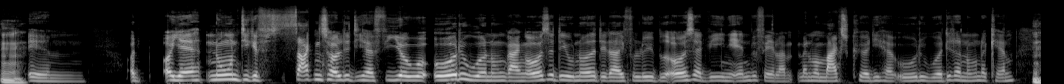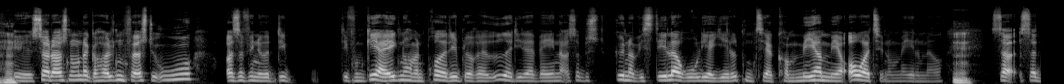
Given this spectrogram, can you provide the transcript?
Mm. Øhm, og, og ja, nogen de kan sagtens holde det de her fire uger, otte uger nogle gange også. Det er jo noget af det, der er i forløbet også, at vi egentlig anbefaler, man må maks køre de her otte uger. Det er der nogen, der kan. Mm-hmm. Øh, så er der også nogen, der kan holde den første uge, og så finde ud af, at det, det fungerer ikke. Nu har man prøvet, at det bliver revet ud af de der vaner, og så begynder vi stille og roligt at hjælpe dem til at komme mere og mere over til normal mad. Mm. Så, så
